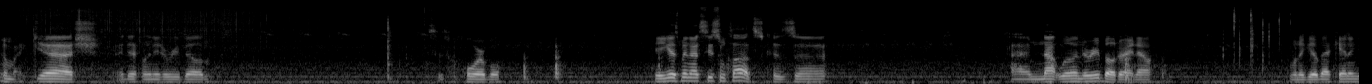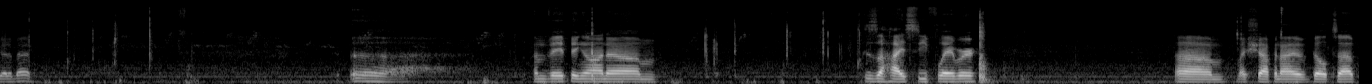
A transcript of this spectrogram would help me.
Oh my gosh, I definitely need to rebuild is horrible. Yeah, you guys may not see some clouds because uh, I'm not willing to rebuild right now. I'm going to go back in and go to bed. Uh, I'm vaping on um. This is a high C flavor. Um, my shop and I have built up.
